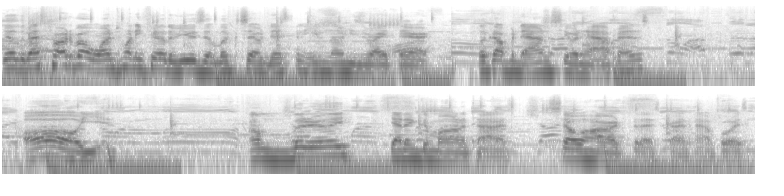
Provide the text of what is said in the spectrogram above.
Yo, the best part about 120 field of view is it looks so distant even though he's right there. Look up and down to see what happens. Oh, yeah. I'm literally getting demonetized. So hard for this right now, boys.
